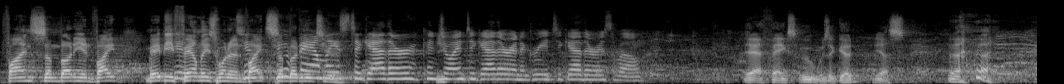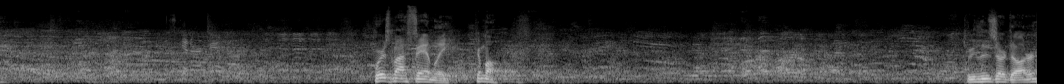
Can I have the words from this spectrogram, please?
find somebody, invite, maybe Two- families want to two- invite somebody two into families together can join together and agree together as well. Yeah, thanks. Ooh, was it good? Yes. Where's my family? Come on. Did we lose our daughter?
